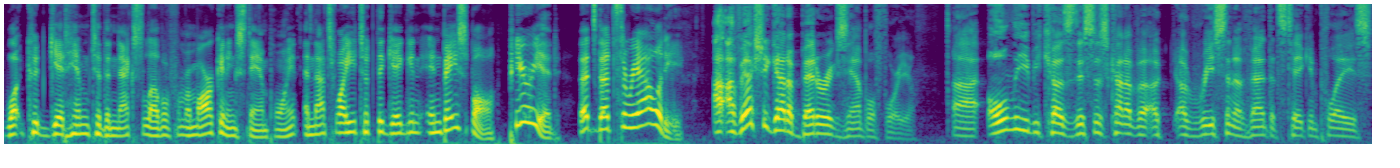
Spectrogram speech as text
what could get him to the next level from a marketing standpoint, and that's why he took the gig in, in baseball. Period. That, that's the reality. I've actually got a better example for you, uh, only because this is kind of a, a recent event that's taken place,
